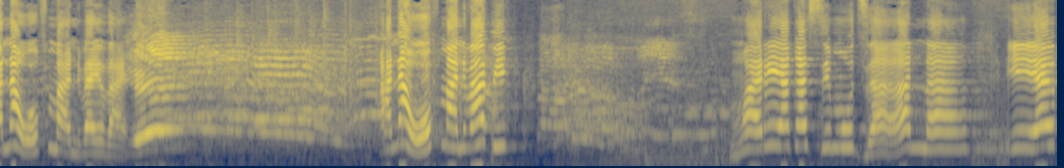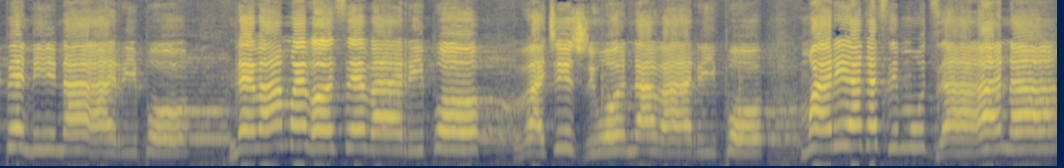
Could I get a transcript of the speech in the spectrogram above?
Ana hofman vaivaya Yeah. ana hofman vapi mwari akasimudza hana iye penina aripo nevamwe vose varipo vachizviona varipo. Mwari akasimudza hana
